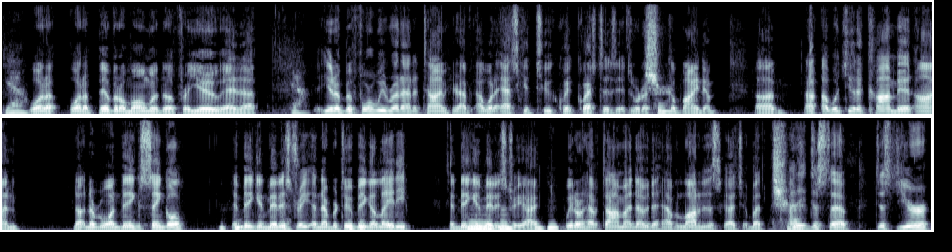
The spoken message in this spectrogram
yeah. What a what a pivotal moment uh, for you. And uh, yeah. You know, before we run out of time here, I, I want to ask you two quick questions that sort of sure. combine them. Um, I, I, want you to comment on number one, being single mm-hmm. and being in ministry, yes. and number 2 mm-hmm. being a lady and being in mm-hmm. ministry. I mm-hmm. we don't have time, I know, to have a lot of discussion, but sure. I think just uh, just your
